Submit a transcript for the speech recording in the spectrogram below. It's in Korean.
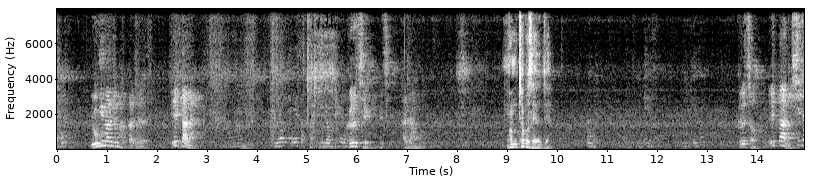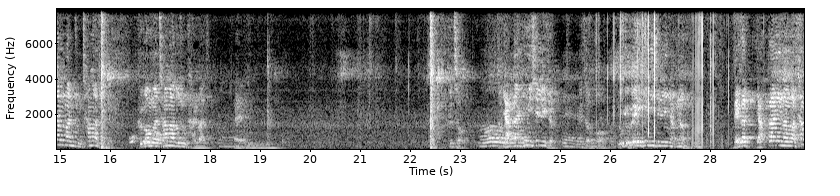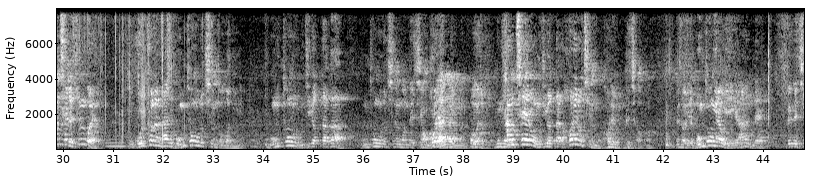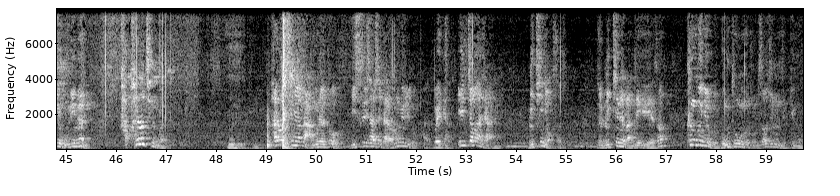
아니야? 여기만 좀 바꿔줘야 돼. 일단은. 이렇게 해서 이렇게. 그렇지, 그렇지. 다시 한 번. 한번 쳐보세요 이제. 아니. 이렇게 해서 이렇게 해서. 그렇죠. 일단 시작만 좀 참아주세요. 어? 그것만 어. 참아도 좀 달라져. 어. 네. 그렇죠. 어. 약간 힘이 실리죠. 네. 그죠? 맞아요. 어. 이게 왜 힘이 내가 약간이나마 상체를 쓴 거예요. 음. 이 골프는 사실 몸통으로 치는 거거든요. 이 몸통을 움직였다가 몸통으로 치는 건데 지금 어, 허리 아니에요? 어, 그죠? 몸통. 상체로 움직였다가 허리로 치는 거. 허리로. 그렇죠. 어. 그래서 이제 몸통이라고 얘기를 하는데 근데 지금 우리는 다 팔로 치는 거예요. 음. 팔로 치면 아무래도 미스샷이 날 확률이 높아요. 왜냐? 일정하지 않으니까. 루틴이 없어져. 그래서 루틴을 만들기 위해선 큰 근육을 몸통으로 좀 써주는 느낌으로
